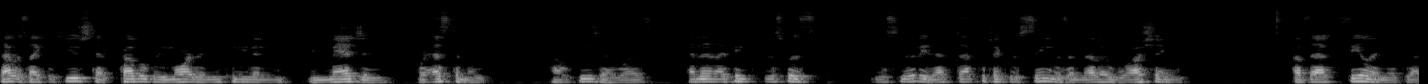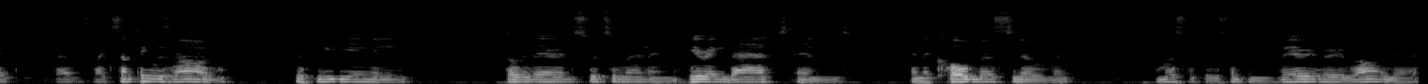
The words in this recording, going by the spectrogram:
that was like a huge step, probably more than you can even imagine or estimate how huge that was. And then I think this was this movie, that, that particular scene was another washing of that feeling of like of like something was wrong with me being in over there in Switzerland and hearing that and and the coldness, you know, like almost like there was something very, very wrong there.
